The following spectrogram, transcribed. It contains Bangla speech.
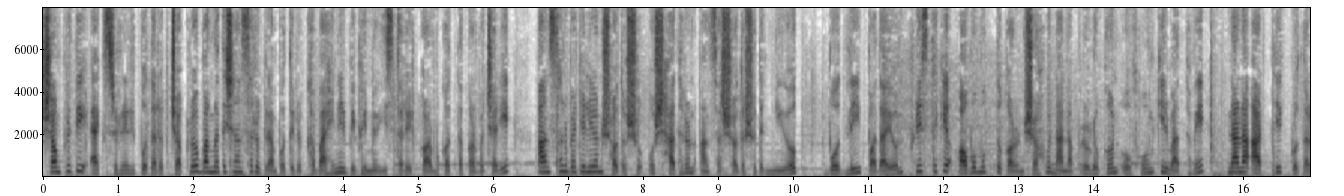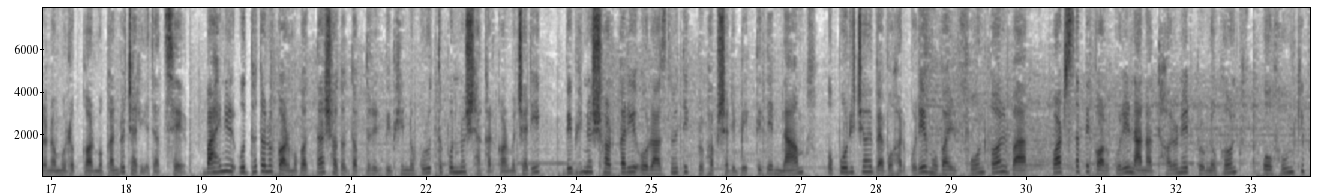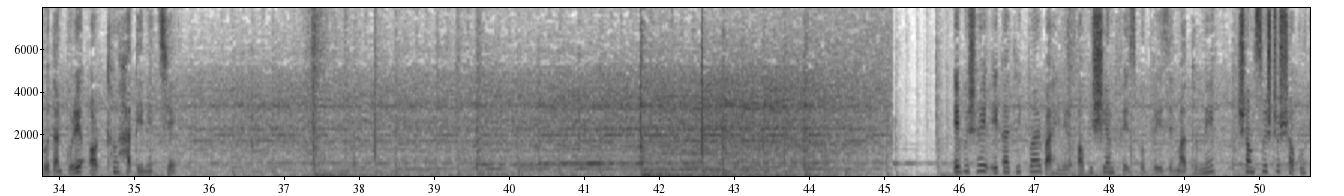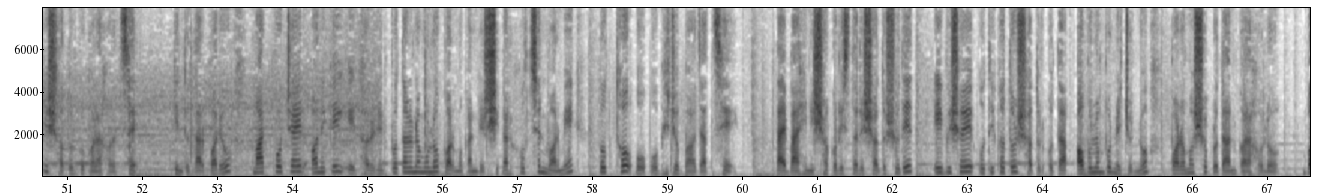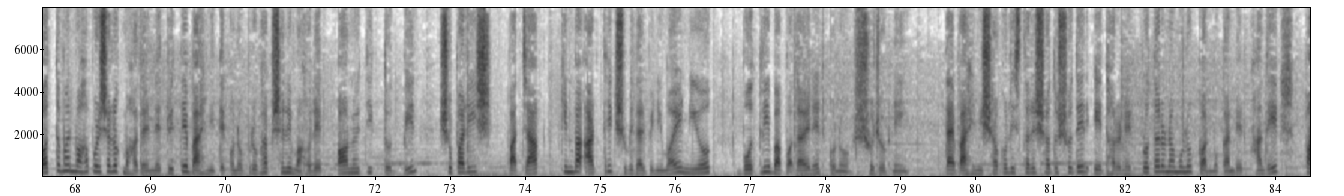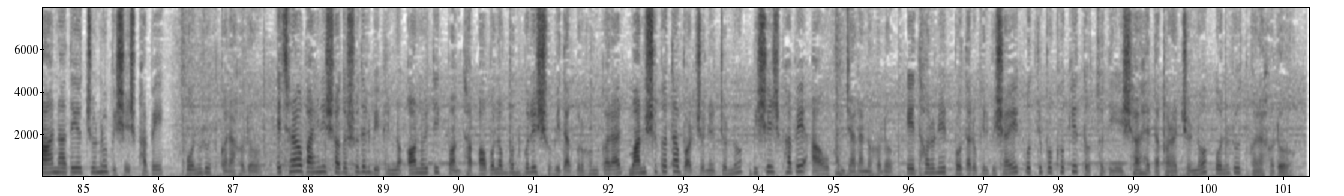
সম্প্রতি এক শ্রেণির প্রতারক চক্র বাংলাদেশ আনসার ও গ্রাম প্রতিরক্ষা বাহিনীর বিভিন্ন স্তরের কর্মকর্তা কর্মচারী আনসার ব্যাটালিয়ন সদস্য ও সাধারণ আনসার সদস্যদের নিয়োগ, বদলি, পদায়ন, ফ্রিজ থেকে অবমুক্তকরণ সহ নানা প্রলোভন ও হুমকির মাধ্যমে নানা আর্থিক প্রতারণামূলক কর্মকাণ্ড চালিয়ে যাচ্ছে। বাহিনীর ঊর্ধ্বতন কর্মকর্তা, সদর দপ্তরের বিভিন্ন গুরুত্বপূর্ণ শাখার কর্মচারী, বিভিন্ন সরকারি ও রাজনৈতিক প্রভাবশালী ব্যক্তিদের নাম ও পরিচয় ব্যবহার করে মোবাইল ফোন কল বা হোয়াটসঅ্যাপে কল করে নানা ধরনের প্রলোভন ও হুমকি প্রদান করে অর্থ হাতিয়ে নিচ্ছে। এ বিষয়ে একাধিকবার বাহিনীর অফিসিয়াল ফেসবুক পেজের মাধ্যমে সংশ্লিষ্ট সকলকে সতর্ক করা হয়েছে। কিন্তু তারপরেও মাঠ পর্যায়ের অনেকেই এ ধরনের প্রতারণামূলক কর্মকাণ্ডের শিকার হচ্ছেন মর্মে তথ্য ও অভিযোগ পাওয়া যাচ্ছে। তাই বাহিনীর সকল স্তরের সদস্যদের এই বিষয়ে অধিকতর সতর্কতা অবলম্বনের জন্য পরামর্শ প্রদান করা হলো। বর্তমান মহাপরিচালক মহোদয়ের নেতৃত্বে বাহিনীতে কোনো প্রভাবশালী মহলের অনৈতিক তদবির, সুপারিশ বা চাপ কিংবা আর্থিক সুবিধার বিনিময়ে নিয়োগ, বদলি বা পদায়নের কোনো সুযোগ নেই। তাই বাহিনীর সকল স্তরের সদস্যদের এ ধরনের প্রতারণামূলক কর্মকাণ্ডের ফাঁদে পা না দেওয়ার জন্য বিশেষভাবে অনুরোধ করা হলো। এছাড়াও বাহিনীর সদস্যদের বিভিন্ন অনৈতিক পন্থা অবলম্বন করে সুবিধা গ্রহণ করার মানসিকতা বর্জনের জন্য বিশেষভাবে আহ্বান জানানো হলো। এ ধরনের প্রতারকের বিষয়ে কর্তৃপক্ষকে তথ্য দিয়ে সহায়তা করার জন্য অনুরোধ করা হলো।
